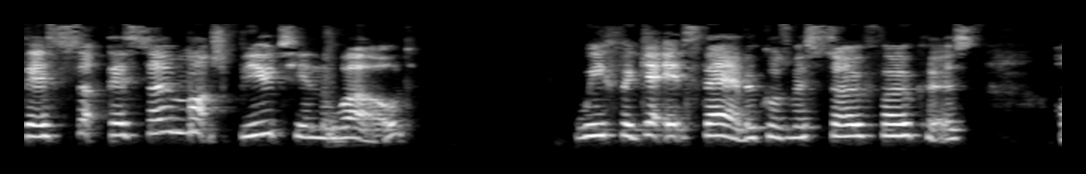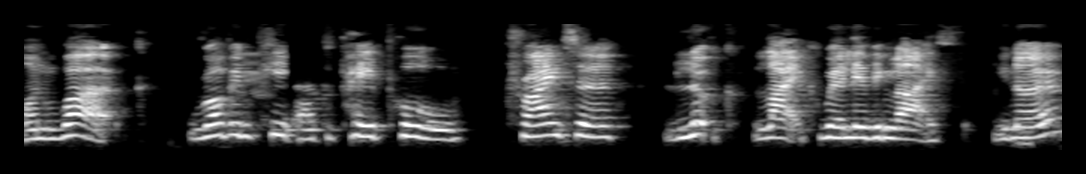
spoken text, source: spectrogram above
there's so, there's so much beauty in the world. We forget it's there because we're so focused on work, robbing Peter to pay Paul, trying to look like we're living life, you know?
